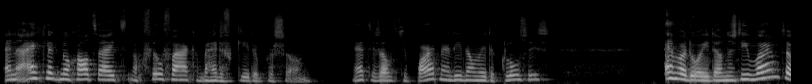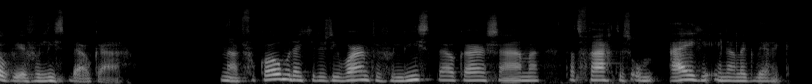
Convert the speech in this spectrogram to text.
En eigenlijk nog altijd, nog veel vaker bij de verkeerde persoon. Het is altijd je partner die dan weer de klos is. En waardoor je dan dus die warmte ook weer verliest bij elkaar. Nou, het voorkomen dat je dus die warmte verliest bij elkaar samen, dat vraagt dus om eigen innerlijk werk.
